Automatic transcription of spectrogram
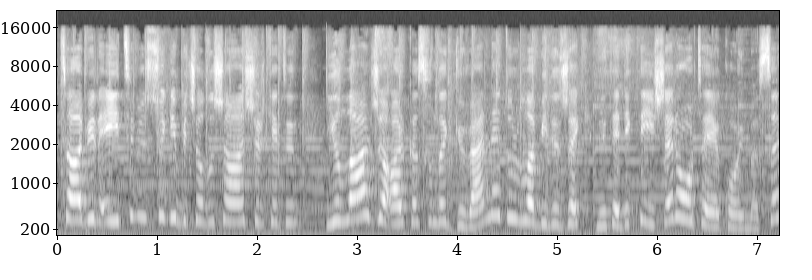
Adeta bir eğitim üssü gibi çalışan şirketin yıllarca arkasında güvenle durulabilecek nitelikli işler ortaya koyması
